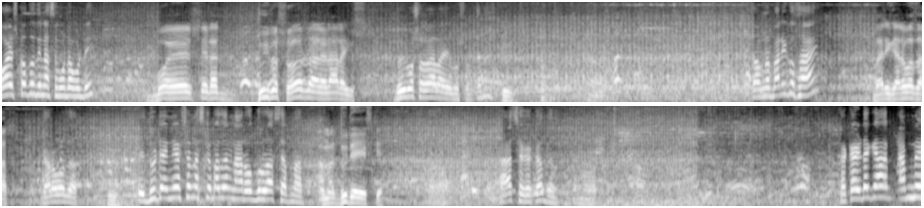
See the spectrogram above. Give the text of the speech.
বয়স কত দিন আছে মোটামুটি? বয়স এটা দুই বছর আর এটা আড়াই বছর। দুই বছর আড়াই বছর তাই না? তো আপনার বাড়ি কোথায়? বাড়ি গারো বাজার গারো বাজার এই দুইটাই নিয়ে আসছেন আজকে বাজার না আরও গরু আছে আপনার? আমার দুইটাই আজকে। আচ্ছা কাকা দেন। ধন্যবাদ কাকা এটা কি আপনি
